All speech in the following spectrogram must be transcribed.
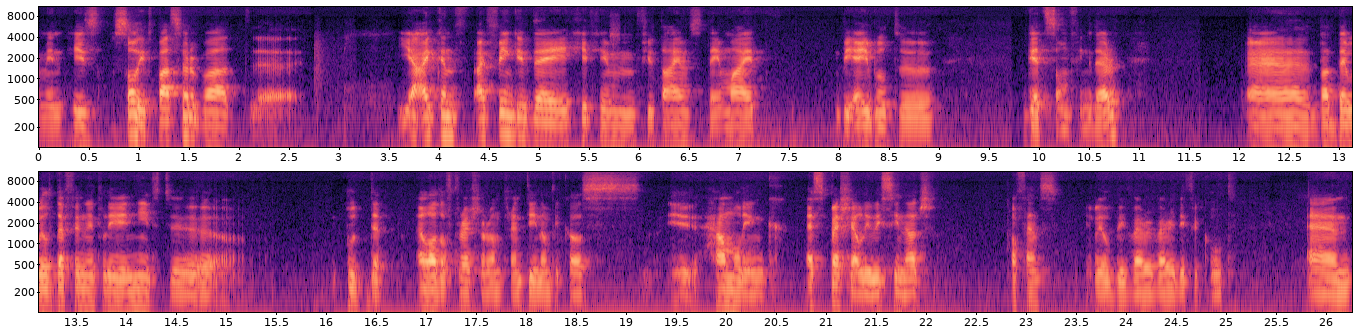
I mean, he's solid passer, but uh, yeah, I can. I think if they hit him a few times, they might be able to get something there. Uh, but they will definitely need to put that, a lot of pressure on Trentino because uh, handling, especially Lisinac offense, will be very very difficult, and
